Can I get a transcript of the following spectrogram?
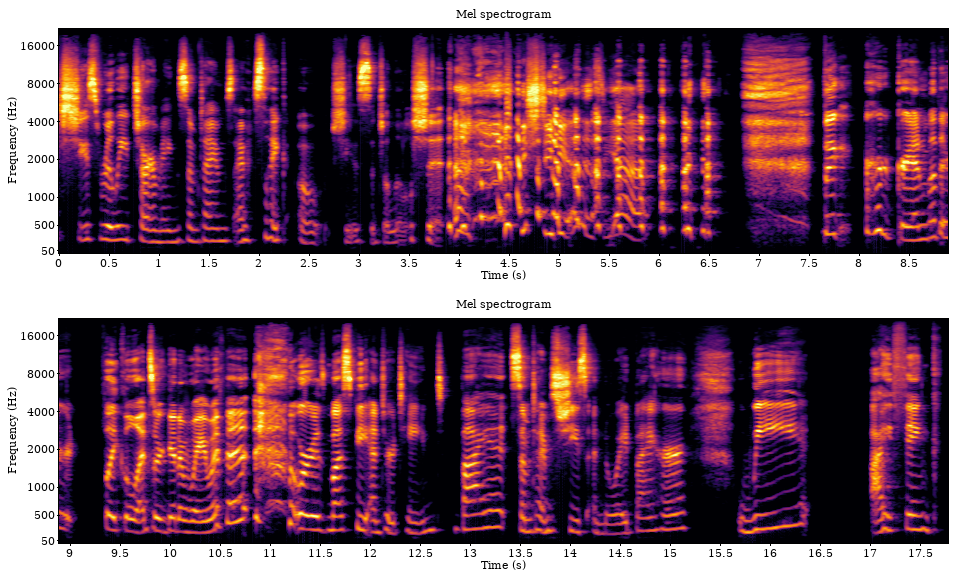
she's really charming. Sometimes I was like, oh, she is such a little shit. she is, yeah. but her grandmother like lets her get away with it or is must be entertained by it. Sometimes she's annoyed by her. We I think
